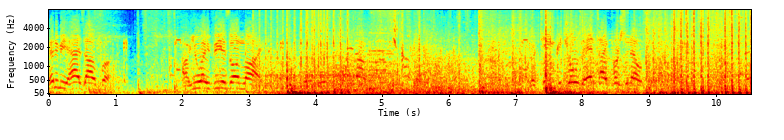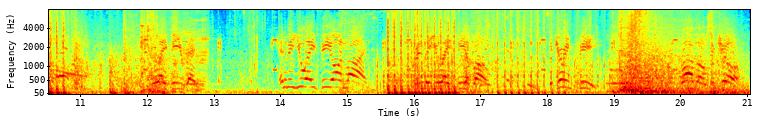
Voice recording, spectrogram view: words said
Enemy has Alpha. Our UAV is online. Your team controls the anti-personnel system. Enemy UAV online. Friendly UAV above. Securing B. Bravo secure.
